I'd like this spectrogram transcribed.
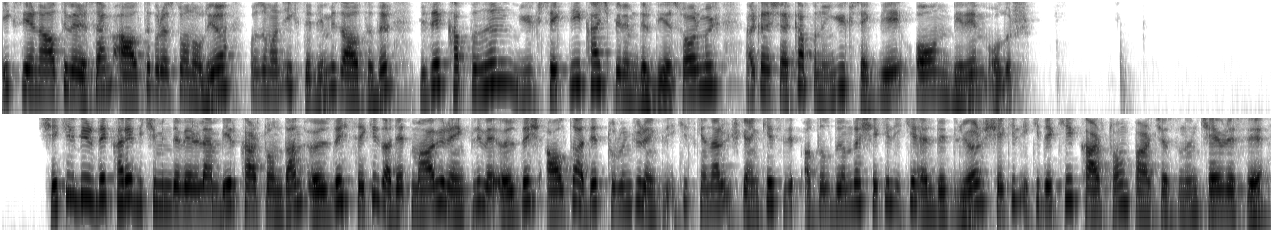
X yerine 6 verirsem 6 burası da 10 oluyor. O zaman X dediğimiz 6'dır. Bize kapının yüksekliği kaç birimdir diye sormuş. Arkadaşlar kapının yüksekliği 10 birim olur. Şekil 1'de kare biçiminde verilen bir kartondan özdeş 8 adet mavi renkli ve özdeş 6 adet turuncu renkli ikizkenar üçgen kesilip atıldığında şekil 2 elde ediliyor. Şekil 2'deki karton parçasının çevresi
